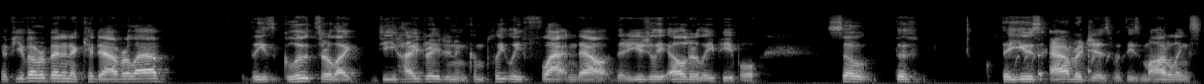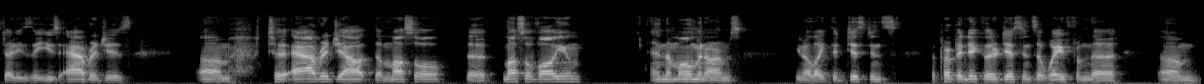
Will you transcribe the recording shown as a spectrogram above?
If you've ever been in a cadaver lab, these glutes are like dehydrated and completely flattened out. They're usually elderly people. So the they use averages with these modeling studies. They use averages um, to average out the muscle, the muscle volume, and the moment arms. You know, like the distance, the perpendicular distance away from the um,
